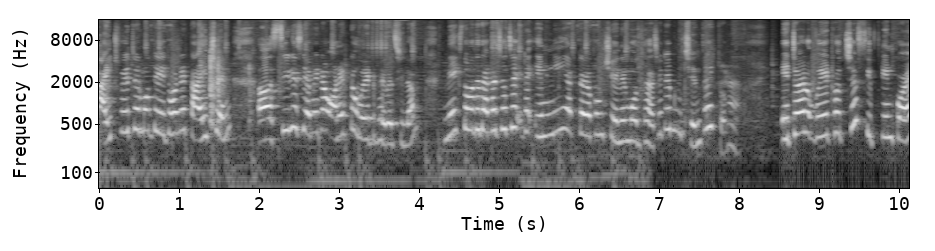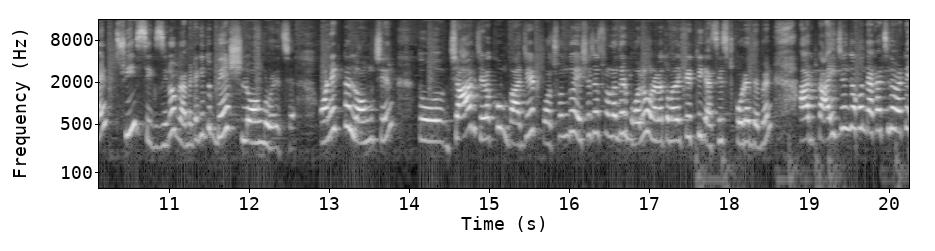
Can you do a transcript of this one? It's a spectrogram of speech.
লাইট ওয়েটের মধ্যে এই ধরনের টাই চেন সিরিয়াসলি আমি এটা অনেকটা ওয়েট ভেবেছিলাম। নেক্সট আমাদের দেখাচ্ছে হচ্ছে এটা এমনি একটা এরকম চেনের মধ্যে আছে, এটা এমনি চেন তাই তো? হ্যাঁ। এটার ওয়েট হচ্ছে fifteen point three six zero gram এটা কিন্তু বেশ লং রয়েছে, অনেকটা লং চেন তো যার যেরকম বাজেট পছন্দ, এসে যাচ্ছে ওনাদের বলো, ওনারা তোমাদেরকে ঠিক অ্যাসিস্ট করে দেবেন। আর টাই চেন যখন দেখাচ্ছিলাম, একটা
